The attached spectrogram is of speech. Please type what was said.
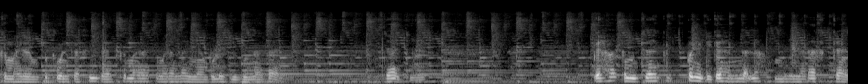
kemahiran berkomunikasi dan kemahiran-kemahiran lain yang boleh digunakan. Jadi, pihak Kementerian Pendidikan hendaklah menyelaraskan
